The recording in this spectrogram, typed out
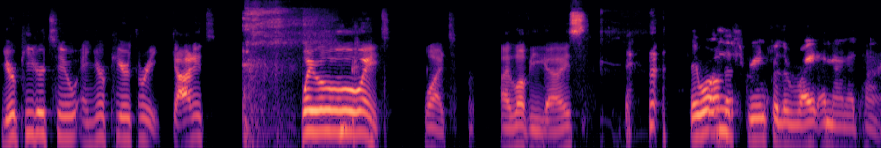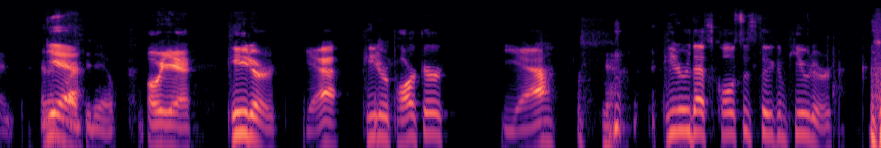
you're Peter two, and you're Peter three. Got it? Wait, wait, wait, wait, wait. What? I love you guys. They were on the screen for the right amount of time. And Yeah. to do. Oh yeah. Peter. Yeah. Peter Parker. Yeah. Peter that's closest to the computer.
